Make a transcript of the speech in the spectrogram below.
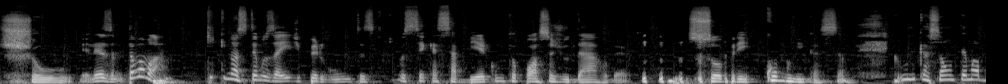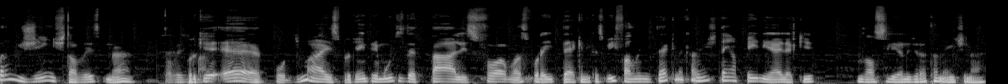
Show. Beleza? Então vamos lá. O que, que nós temos aí de perguntas? O que, que você quer saber? Como que eu posso ajudar, Roberto? Sobre comunicação. Comunicação é um tema abrangente, talvez, né? Talvez Porque demais. é, pô, demais. Porque tem muitos detalhes, formas por aí, técnicas. E falando em técnica, a gente tem a PNL aqui nos auxiliando diretamente, né?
